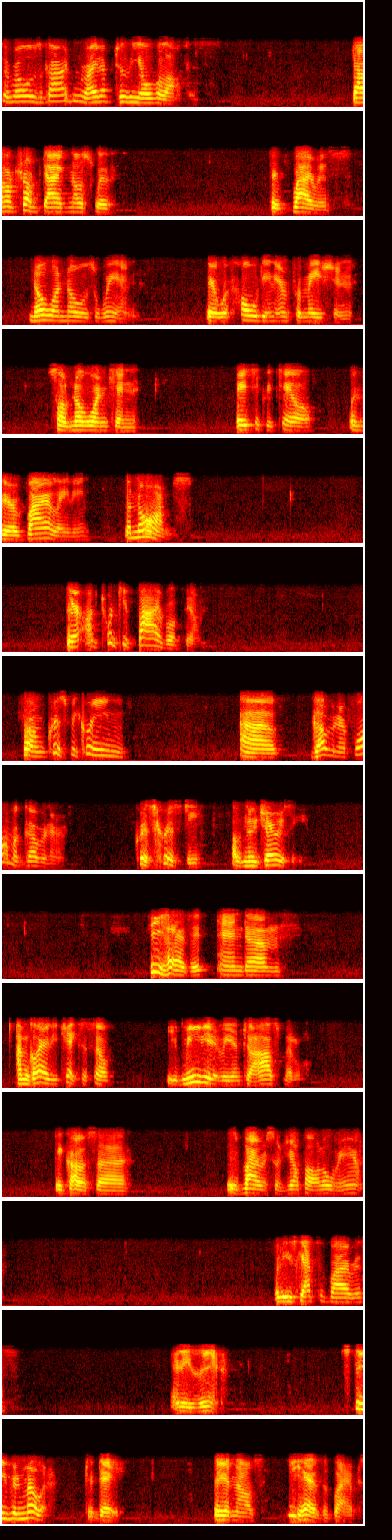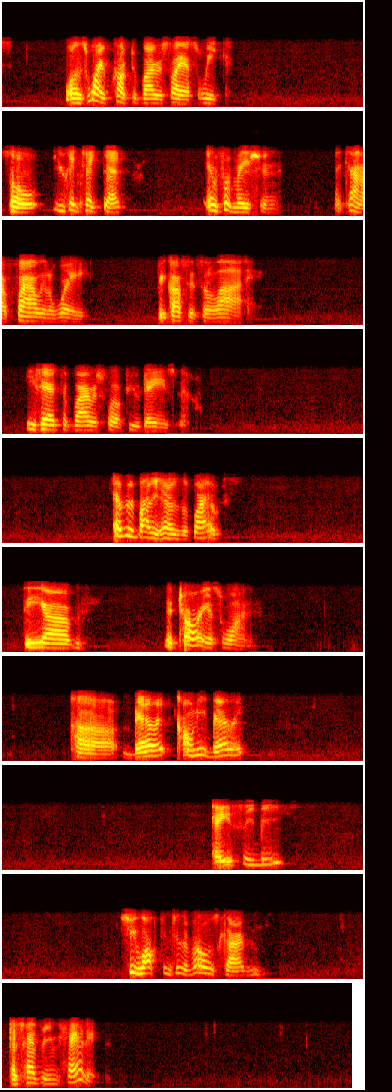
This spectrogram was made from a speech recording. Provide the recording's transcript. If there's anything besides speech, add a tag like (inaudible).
the Rose Garden, right up to the Oval Office. Donald Trump diagnosed with the virus. No one knows when. They're withholding information so no one can basically tell when they're violating the norms. There are 25 of them. From Krispy Kreme uh, governor, former governor Chris Christie of New Jersey. He has it, and um, I'm glad he checked himself immediately into a hospital because uh, this virus will jump all over him. But he's got the virus, and he's in. Stephen Miller today, they announced he has the virus. Well, his wife caught the virus last week. So you can take that information and kind of file it away because it's a lie. He's had the virus for a few days now. Everybody has the virus. The um, notorious one, uh, Barrett, Coney Barrett, ACB. She walked into the Rose Garden as having had it.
